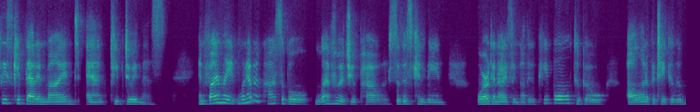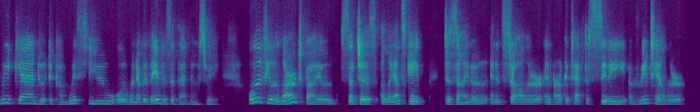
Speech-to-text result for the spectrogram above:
please keep that in mind and keep doing this. And finally, whenever possible, leverage your power. So this can mean organizing other people to go all on a particular weekend or to come with you or whenever they visit that nursery. Or if you're a large buyer, such as a landscape designer, an installer, an architect, a city, a retailer,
